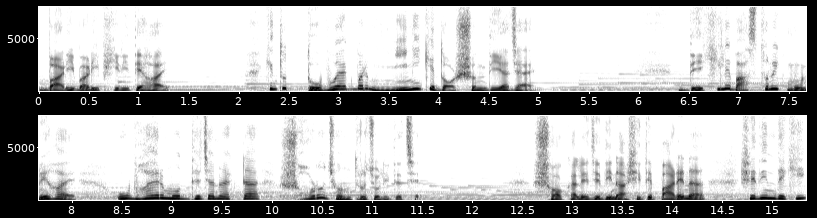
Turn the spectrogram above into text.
বাড়ি বাড়ি ফিরিতে হয় কিন্তু তবু একবার মিনিকে দর্শন দিয়া যায়। দেখিলে বাস্তবিক মনে হয়, উভয়ের মধ্যে যেন একটা ষড়যন্ত্র চলিতেছে। সকালে যেদিন আসিতে পারে না, সেদিন দেখি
